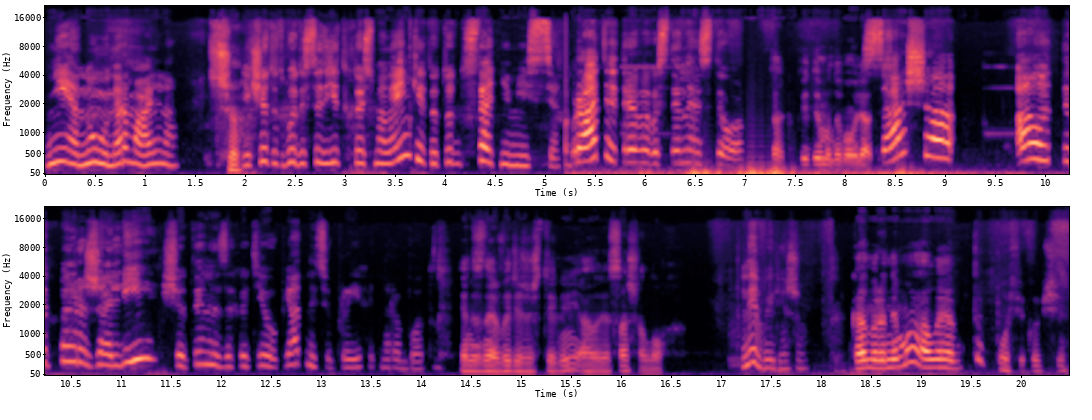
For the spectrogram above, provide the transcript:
Ні, ну нормально. Що? Якщо тут буде сидіти хтось маленький, то тут достатньо місця. Брати треба вести на СТО. Так, підемо домовлятися. Саша, а от тепер жалі, що ти не захотів у п'ятницю приїхати на роботу. Я не знаю, виріжеш ти чи ні, але Саша лох. Не виріжу. Камери нема, але та пофіг взагалі.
